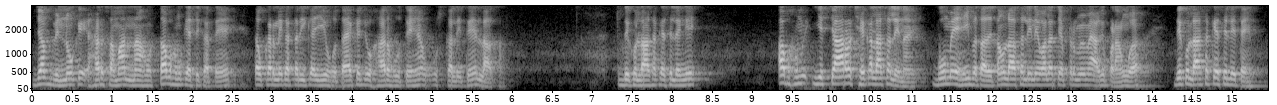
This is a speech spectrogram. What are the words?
जब भिन्नों के हर समान ना हो, तब हम कैसे करते हैं? तब करने का तरीका ये होता है कि जो हर होते हैं, उसका लेते हैं लासा। तो देखो, लासा कैसे लेंगे? अब हम ये चार और छः का लासा लेना है। वो मैं यहीं बता देता हूँ, लासा लेने वाला चैप्टर में मैं आगे पढ़ाऊँगा। देखो, लासा कैसे लेते हैं?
